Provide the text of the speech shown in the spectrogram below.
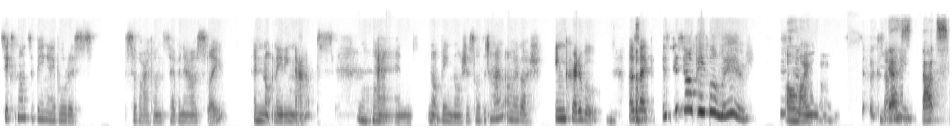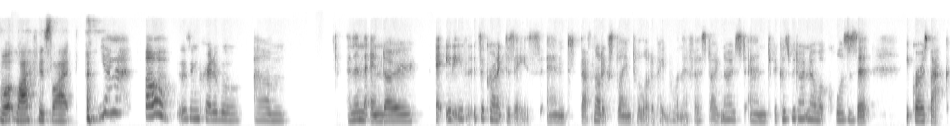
Six months of being able to s- survive on seven hours sleep and not needing naps mm-hmm. and not being nauseous all the time. Oh my gosh, incredible. I was like, is this how people live? Oh my God. So exciting. Yes, that's what life is like. yeah. Oh, it was incredible. Um, and then the endo, it, it, it's a chronic disease, and that's not explained to a lot of people when they're first diagnosed. And because we don't know what causes it, it grows back.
